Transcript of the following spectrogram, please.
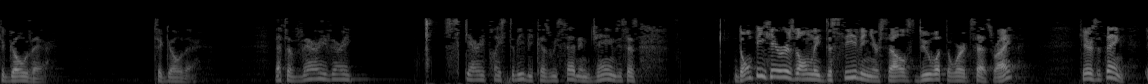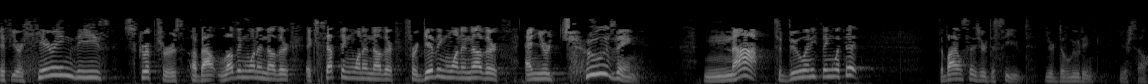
to go there. To go there. That's a very, very scary place to be because we said in James, he says, don't be hearers only, deceiving yourselves. Do what the word says, right? Here's the thing. If you're hearing these scriptures about loving one another, accepting one another, forgiving one another, and you're choosing not to do anything with it, the Bible says you're deceived. You're deluding yourself.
